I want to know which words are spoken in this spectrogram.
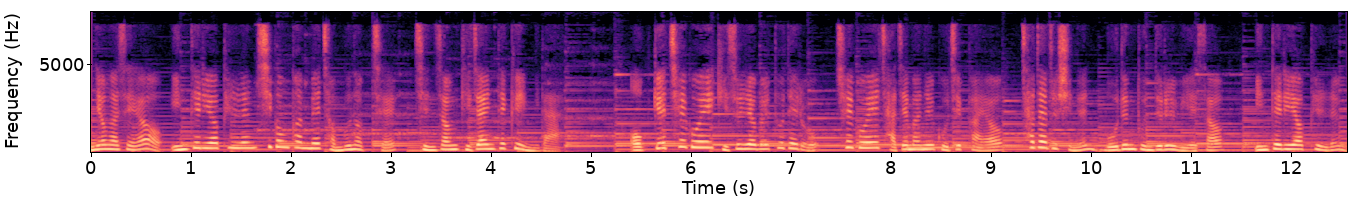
안녕하세요. 인테리어 필름 시공 판매 전문 업체 진성 디자인 테크입니다. 업계 최고의 기술력을 토대로 최고의 자재만을 고집하여 찾아주시는 모든 분들을 위해서 인테리어 필름,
